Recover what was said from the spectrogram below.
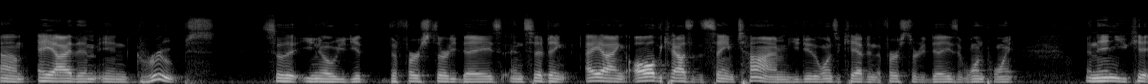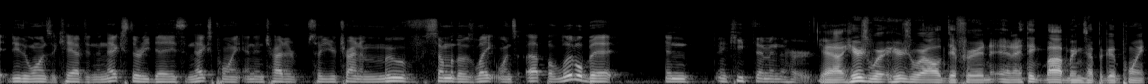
um, AI them in groups so that you know you get the first 30 days instead of doing AIing all the cows at the same time? You do the ones that calved in the first 30 days at one point, and then you do the ones that calved in the next 30 days, the next point, and then try to so you're trying to move some of those late ones up a little bit and and keep them in the herd. Yeah, here's where here's where I'll differ, and, and I think Bob brings up a good point.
